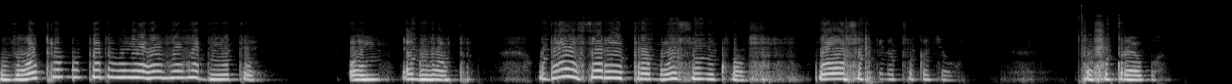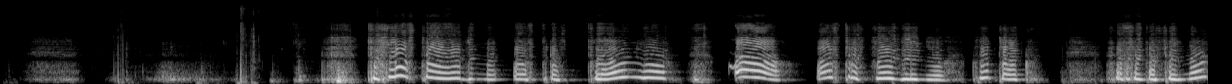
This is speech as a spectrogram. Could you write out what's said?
Завтра ми будемо його виводити. Ой, як завтра. У другій серії про мисливі клонси. Я все-таки не прокачав. Те, що треба. Після що видимо остров Плев'я. О! Остров Плев'янів. Круток. Що це за фігня?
